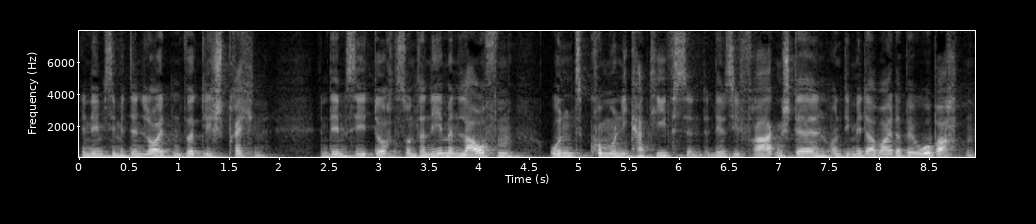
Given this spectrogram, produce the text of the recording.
indem Sie mit den Leuten wirklich sprechen, indem Sie durch das Unternehmen laufen und kommunikativ sind, indem Sie Fragen stellen und die Mitarbeiter beobachten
